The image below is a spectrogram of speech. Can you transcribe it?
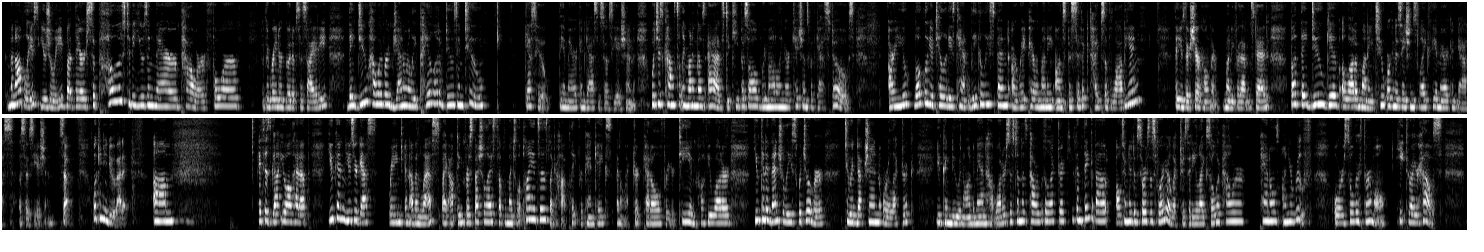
monopolies usually, but they're supposed to be using their power for the greater good of society. They do, however, generally pay a lot of dues into Guess who? The American Gas Association, which is constantly running those ads to keep us all remodeling our kitchens with gas stoves. Our u- local utilities can't legally spend our ratepayer money on specific types of lobbying. They use their shareholder money for that instead, but they do give a lot of money to organizations like the American Gas Association. So, what can you do about it? Um, if this got you all head up, you can use your gas range and oven less by opting for specialized supplemental appliances like a hot plate for pancakes, an electric kettle for your tea and coffee water. You can eventually switch over to induction or electric. You can do an on-demand hot water system that's powered with electric. You can think about alternative sources for your electricity like solar power panels on your roof or solar thermal heat throughout your house.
